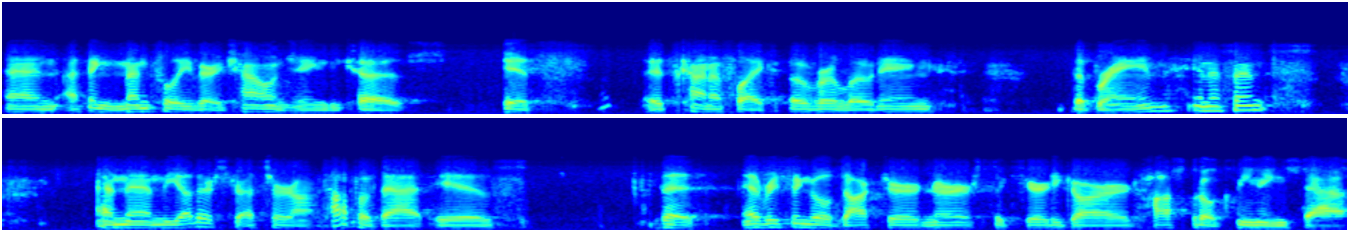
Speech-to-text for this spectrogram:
and I think mentally very challenging because it's it's kind of like overloading the brain in a sense. And then the other stressor on top of that is that every single doctor, nurse, security guard, hospital cleaning staff,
